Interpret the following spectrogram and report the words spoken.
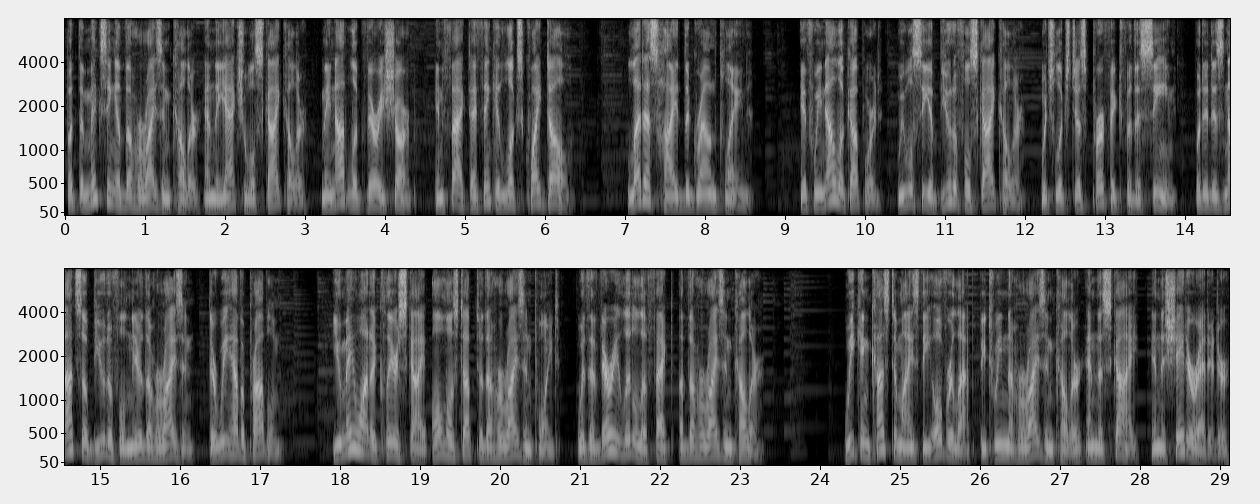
But the mixing of the horizon color and the actual sky color may not look very sharp, in fact I think it looks quite dull. Let us hide the ground plane. If we now look upward, we will see a beautiful sky color, which looks just perfect for this scene, but it is not so beautiful near the horizon, there we have a problem. You may want a clear sky almost up to the horizon point, with a very little effect of the horizon color. We can customize the overlap between the horizon color and the sky in the shader editor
